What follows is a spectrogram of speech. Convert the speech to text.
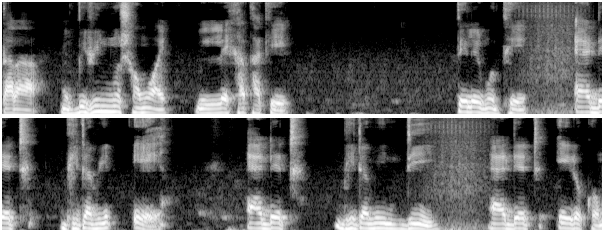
তারা বিভিন্ন সময় লেখা থাকে তেলের মধ্যে added vitamin A added vitamin D added এইরকম,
